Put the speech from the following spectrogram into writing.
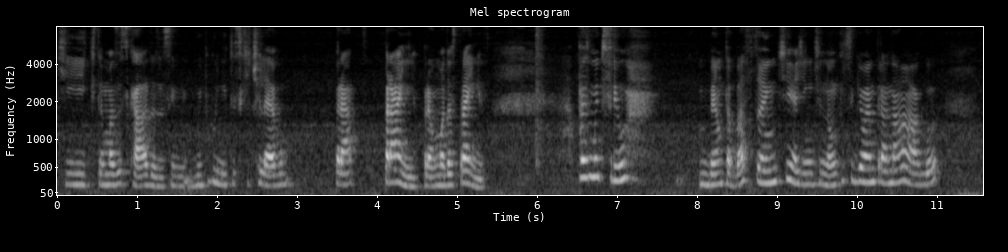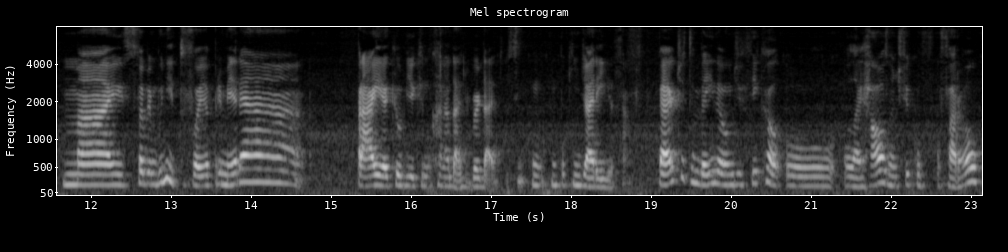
que, que tem umas escadas, assim, muito bonitas que te levam pra prainha, pra uma das prainhas. Faz muito frio, venta bastante, a gente não conseguiu entrar na água, mas foi bem bonito. Foi a primeira praia que eu vi aqui no Canadá, de verdade, assim, com, com um pouquinho de areia, sabe? Perto também de onde fica o, o lighthouse, onde fica o, o farol,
